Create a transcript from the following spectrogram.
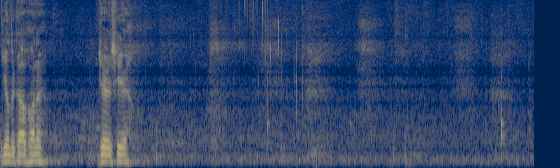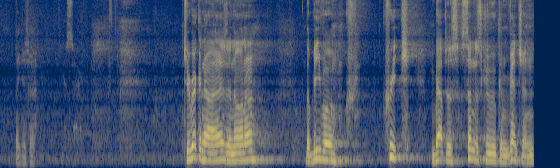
Gilda Cobb Hunter, Jerry's here. Thank you, sir. Yes, sir. to recognize and honor the Beaver Creek Baptist Sunday School Convention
